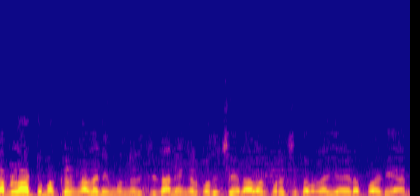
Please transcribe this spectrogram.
தமிழ்நாட்டு மக்கள் நலனை முன்னிறுத்தி தான் எங்கள் பொதுச் செயலாளர் புரட்சி தமிழ் ஐயா எடப்பாடியார்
